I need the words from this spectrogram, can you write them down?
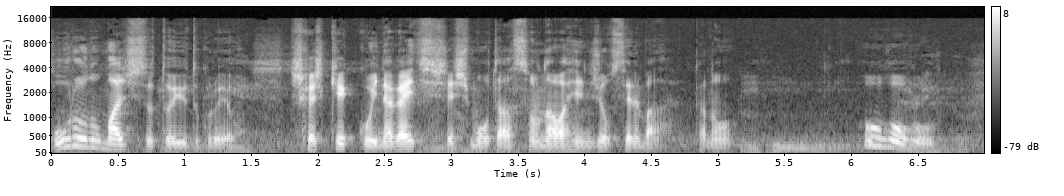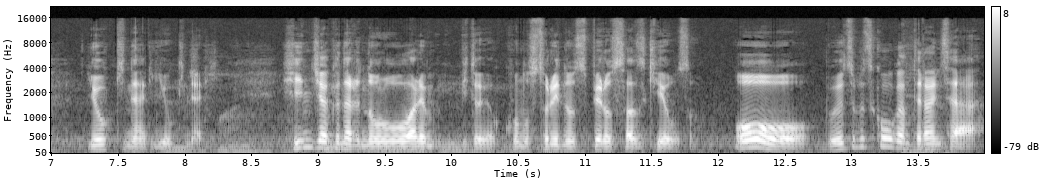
放浪の魔術というところよ。しかし結構長生きしてしもうたその名は返事をせねばかのほうほうほう。良きなり良きなり。貧弱なる呪われ人よ。このストレイドのスペルを授けようぞ。おお物々交換って何さ。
